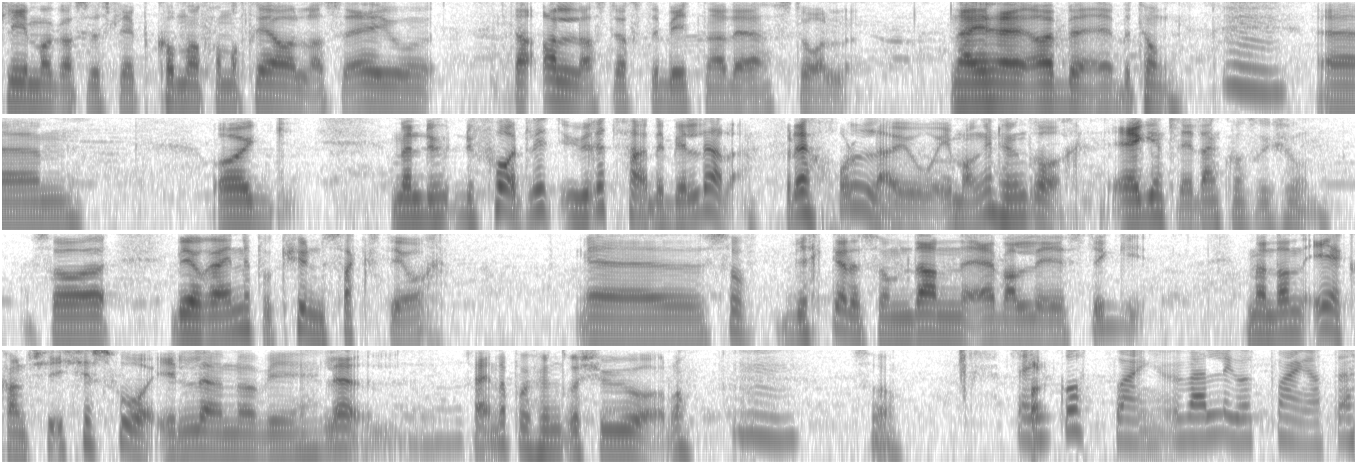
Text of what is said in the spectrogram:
klimagassutslipp kommer fra materialer, så er jo den aller største biten av det stål. Nei, eh, betong. Mm. Um, og, men du, du får et litt urettferdig bilde av det, for det holder jo i mange hundre år, egentlig, den konstruksjonen. Så ved å regne på kun 60 år, eh, så virker det som den er veldig stygg. Men den er kanskje ikke så ille når vi regner på 120 år, da. Mm. Så Det er et godt poeng. Veldig godt poeng at det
